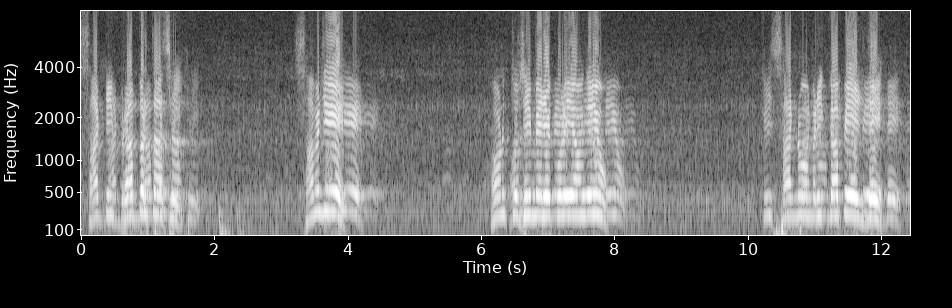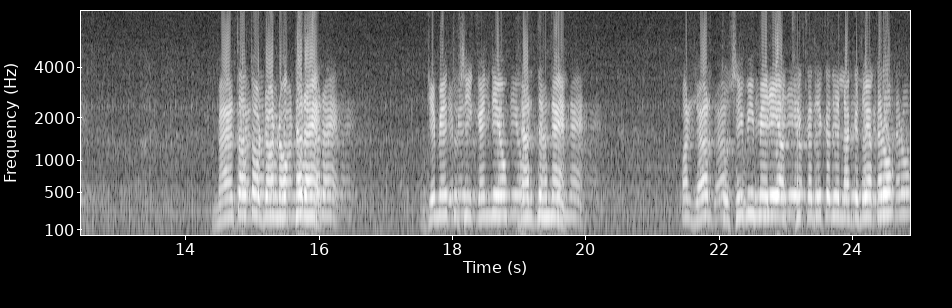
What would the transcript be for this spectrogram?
ਸਾਡੀ ਬਰਾਬਰਤਾ ਸੀ। ਸਮਝਿਏ ਹੁਣ ਤੁਸੀਂ ਮੇਰੇ ਕੋਲੇ ਆਉਂਦੇ ਹੋ ਕਿ ਸਾਨੂੰ ਅਮਰੀਕਾ ਭੇਜ ਦੇ। ਮੈਂ ਤਾਂ ਤੁਹਾਡਾ ਨੌਕਰ ਹੈ। ਜਿਵੇਂ ਤੁਸੀਂ ਕਹਿੰਦੇ ਹੋ ਕਰ ਦਿੰਦਾ ਪਰ ਯਾਰ, ਤੁਸੀਂ ਵੀ ਮੇਰੇ ਅੱਖੇ ਕਦੇ ਕਦੇ ਲੱਗ ਜਿਆ ਕਰੋ।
